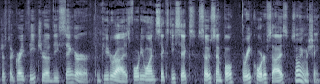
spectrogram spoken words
Just a great feature of the Singer computerized 4166 So Simple 3 quarter size sewing machine.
